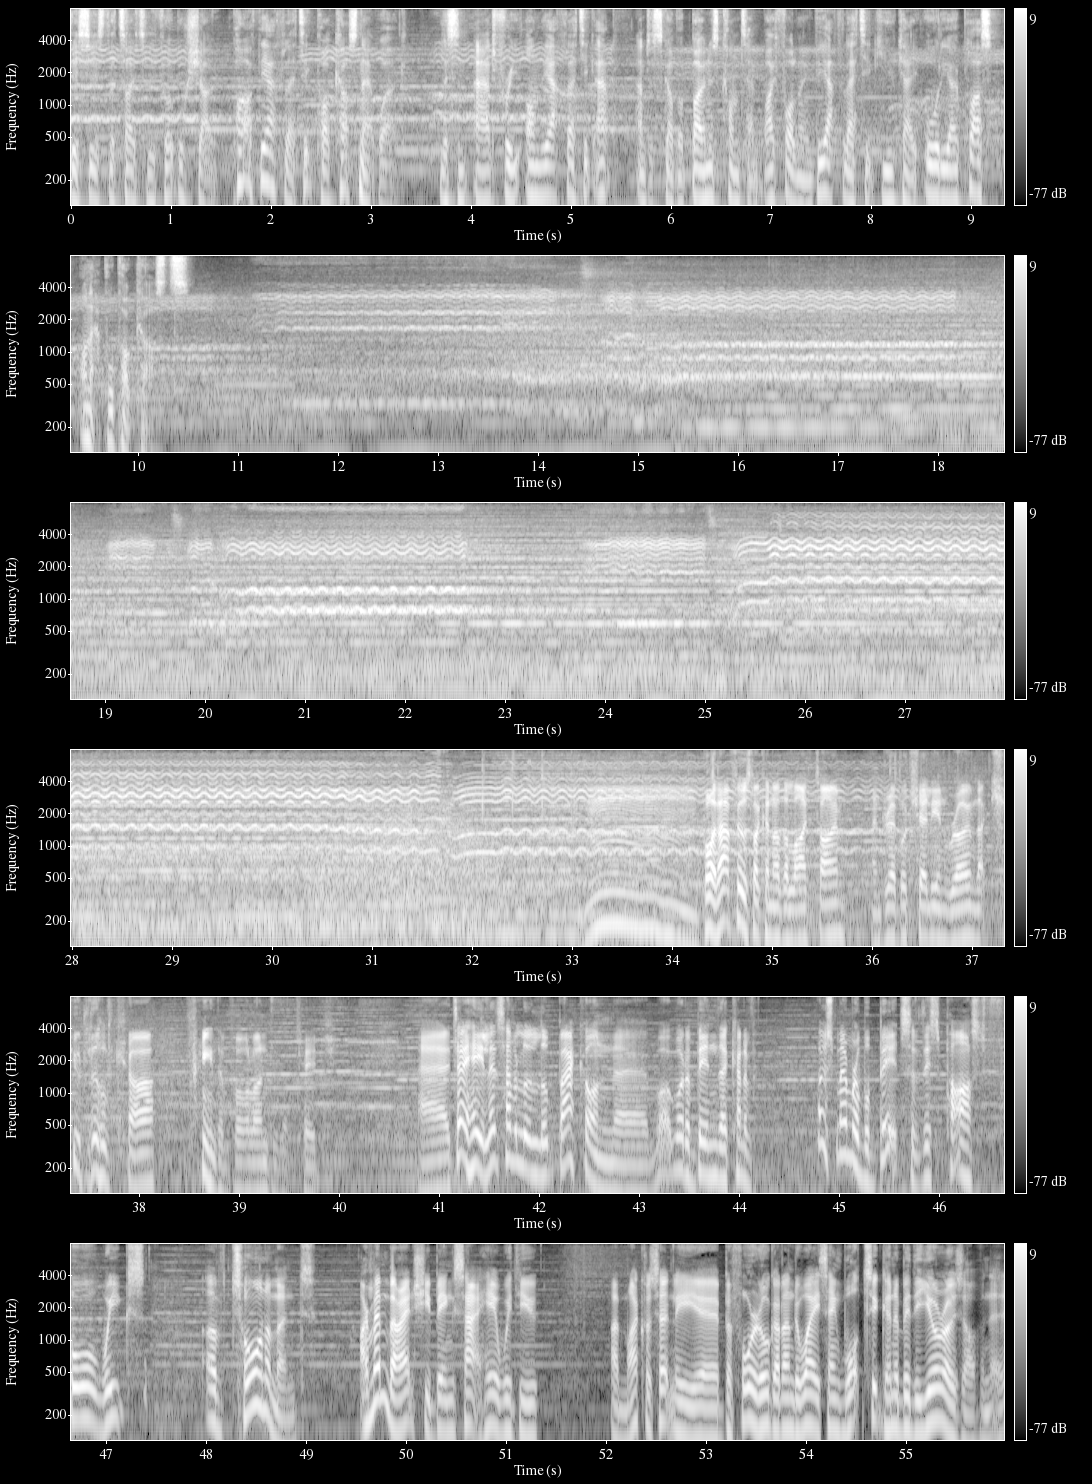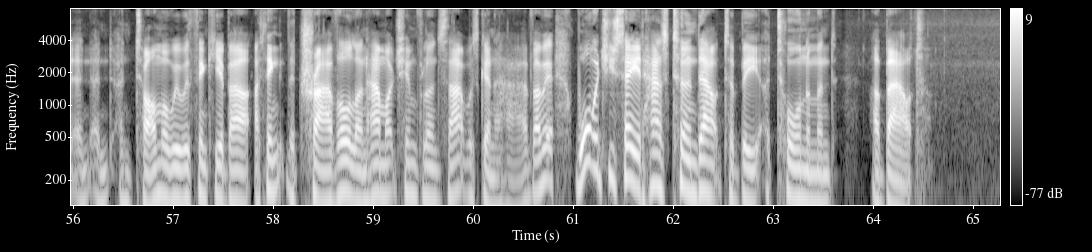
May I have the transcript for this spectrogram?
This is the Totally Football Show, part of the Athletic Podcast Network. Listen ad free on the Athletic app and discover bonus content by following the Athletic UK Audio Plus on Apple Podcasts. Boy, that feels like another lifetime. Andrea Bocelli in Rome, that cute little car, bringing the ball onto the pitch. Uh, so, hey, let's have a little look back on uh, what would have been the kind of most memorable bits of this past four weeks of tournament. I remember actually being sat here with you, uh, Michael, certainly uh, before it all got underway, saying, What's it going to be the Euros of? And, and, and, and Tom, we were thinking about, I think, the travel and how much influence that was going to have. I mean, what would you say it has turned out to be a tournament about?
